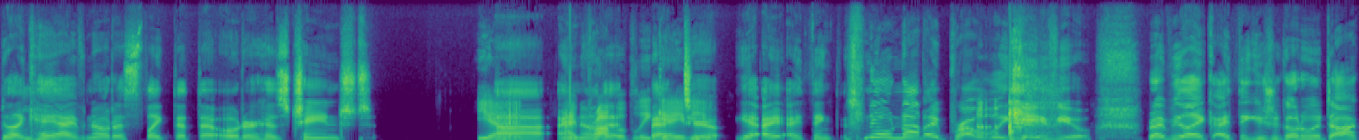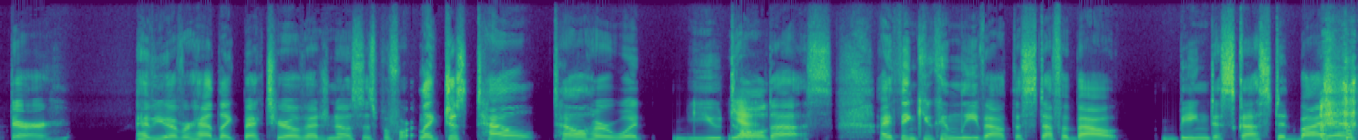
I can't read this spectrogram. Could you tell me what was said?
Be like, Mhm. hey, I've noticed like that the odor has changed. Yeah, Uh, I, I probably gave you- Yeah, I, I think no, not I probably gave you, but I'd be like, I think you should go to a doctor. Have you ever had like bacterial vaginosis before? Like, just tell tell her what you Yeah. told us. I think you can leave out the stuff about being disgusted by it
